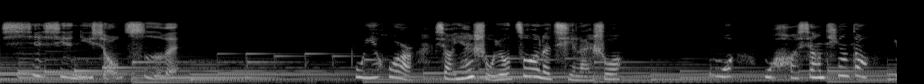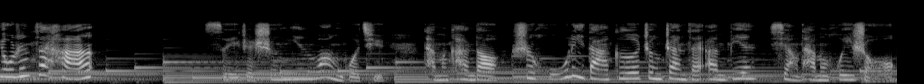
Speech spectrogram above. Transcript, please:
谢谢你，小刺猬。不一会儿，小鼹鼠又坐了起来，说：“我我好像听到有人在喊。”随着声音望过去，他们看到是狐狸大哥正站在岸边向他们挥手。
